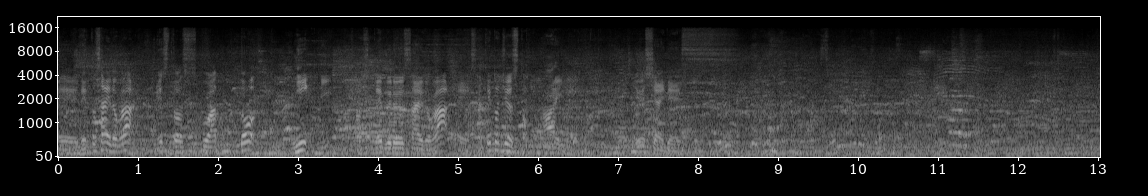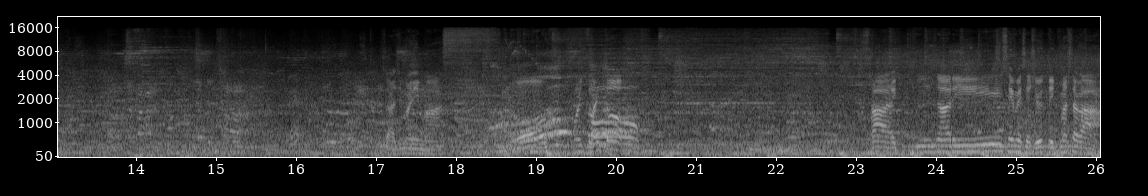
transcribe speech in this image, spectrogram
えーレッドサイドがエストスクワット2そしてブルーサイドが、えー酒とジュースと。はい。いう試合です。さあ始まります。ファイトファイト。さあいきなり生命選手打っていきましたが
